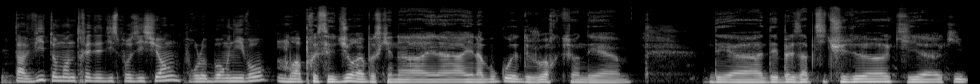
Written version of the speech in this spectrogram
Tu as vite montré des dispositions pour le bon niveau? Moi, après, c'est dur hein, parce qu'il y, y, y, en a beaucoup de joueurs qui ont des. Euh, des, euh, des belles aptitudes, qui, euh, qui,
